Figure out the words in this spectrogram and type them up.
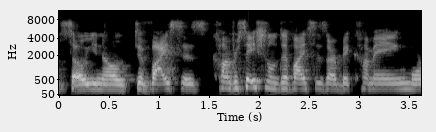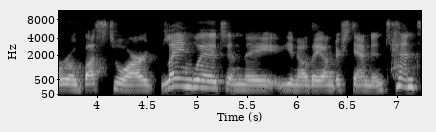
So, you know, devices, conversational devices are becoming more robust to our language and they, you know, they understand intent.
